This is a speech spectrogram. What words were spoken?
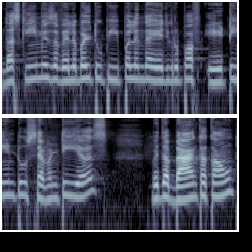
The scheme is available to people in the age group of 18 to 70 years with a bank account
